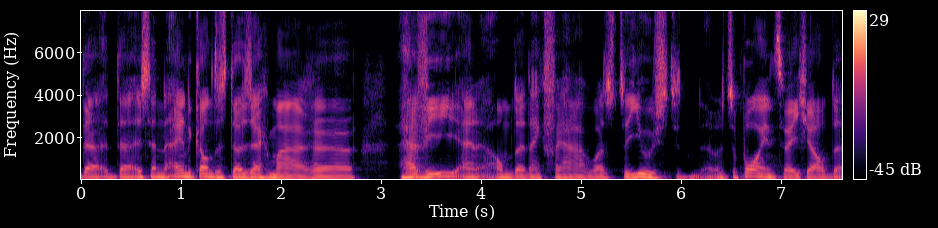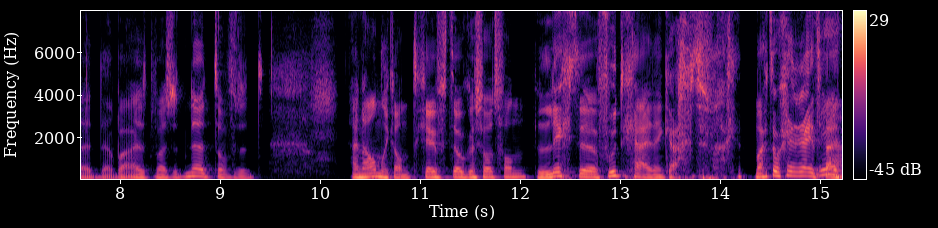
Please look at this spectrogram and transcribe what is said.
daar daar is aan de ene kant is dat zeg maar eh, heavy. En omdat ik denk van ja, what's the use? What's the point? Weet je wel, de, de, waar is- was het nut? Of het, Aan de andere kant geeft het ook een soort van lichte voetigheid. Denk ik, het maakt, maakt toch geen reet Ja.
